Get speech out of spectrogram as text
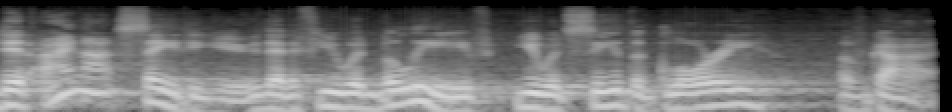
did I not say to you that if you would believe, you would see the glory of God?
